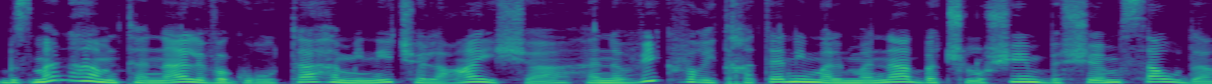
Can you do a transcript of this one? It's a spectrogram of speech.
בזמן ההמתנה לבגרותה המינית של עיישה, הנביא כבר התחתן עם אלמנה בת 30 בשם סעודה,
